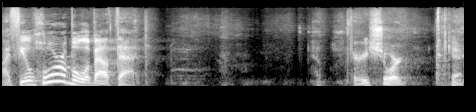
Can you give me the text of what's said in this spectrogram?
I feel horrible about that. Very short. Okay.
